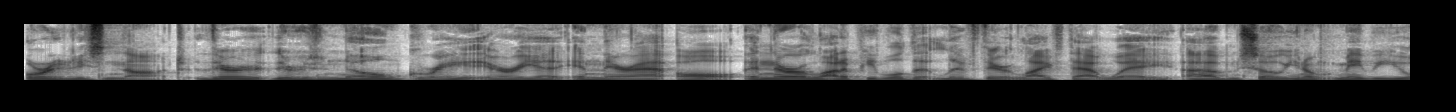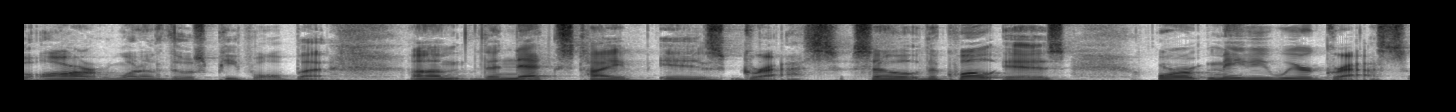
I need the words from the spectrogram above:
or it is not. There, there's no gray area in there at all. And there are a lot of people that live their life that way. Um, so you know, maybe you are one of those people. But um, the next type is grass. So the quote is, or maybe we're grass.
